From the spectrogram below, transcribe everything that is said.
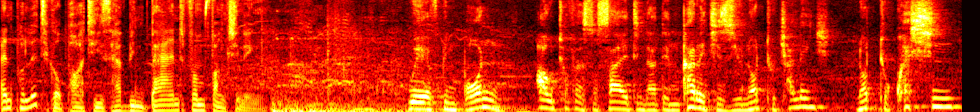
and political parties have been banned from functioning. We have been born out of a society that encourages you not to challenge, not to question,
